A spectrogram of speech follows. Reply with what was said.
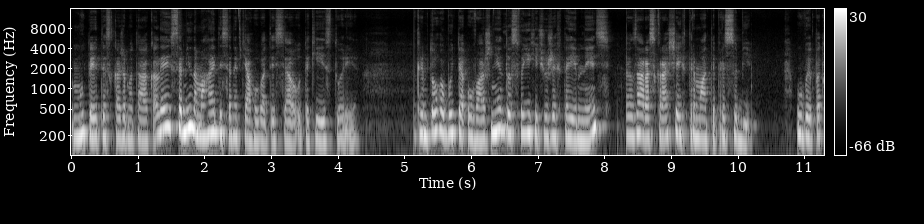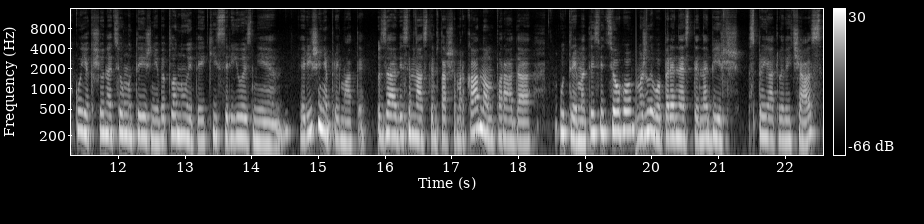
мутити, скажімо так, але й самі намагайтеся не втягуватися у такі історії. Крім того, будьте уважні до своїх і чужих таємниць. Зараз краще їх тримати при собі. У випадку, якщо на цьому тижні ви плануєте якісь серйозні рішення приймати, за 18-м старшим арканом порада утриматись від цього, можливо, перенести на більш сприятливий час,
